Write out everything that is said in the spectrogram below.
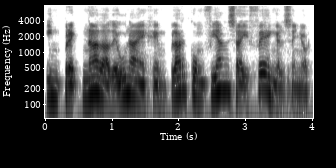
impregnada de una ejemplar confianza y fe en el Señor.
